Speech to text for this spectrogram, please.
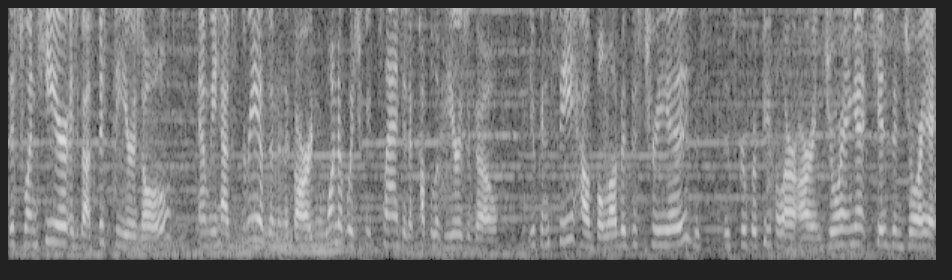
This one here is about 50 years old, and we have three of them in the garden, one of which we planted a couple of years ago. You can see how beloved this tree is. This, this group of people are, are enjoying it. Kids enjoy it. it.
